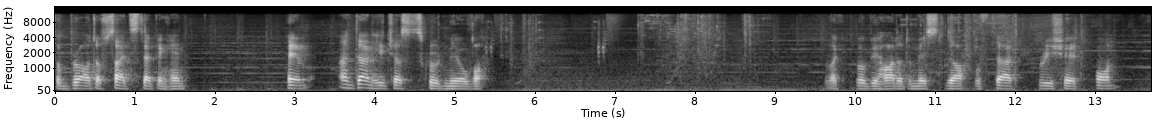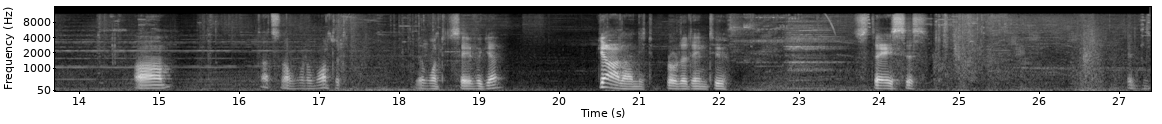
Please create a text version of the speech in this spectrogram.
So broad of sidestepping him. Him. And then he just screwed me over. Like it will be harder to miss stuff with that reshade on. Um, that's not what I wanted. I want to save again. God, I need to throw that into stasis. Didn't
